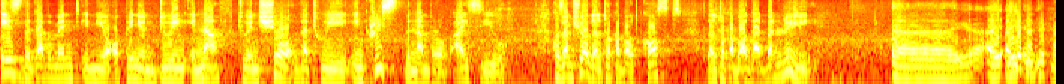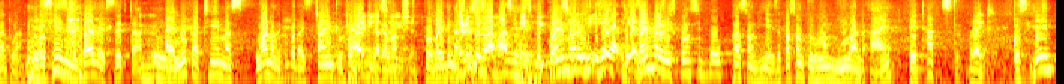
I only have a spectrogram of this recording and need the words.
is the government, in your opinion, doing enough to ensure that we increase the number of ICU? Because I'm sure they'll talk about costs, they'll talk about that, but really, Uh, I, I, You can take that one. Because he's in the private sector. I look at him as one of the people that is trying to providing help a the government. solution. Providing a the reason solution. why I'm asking is the because primary, he, he, he, he the primary responsible person here is the person to whom you and I pay tax to. Right. Because him,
